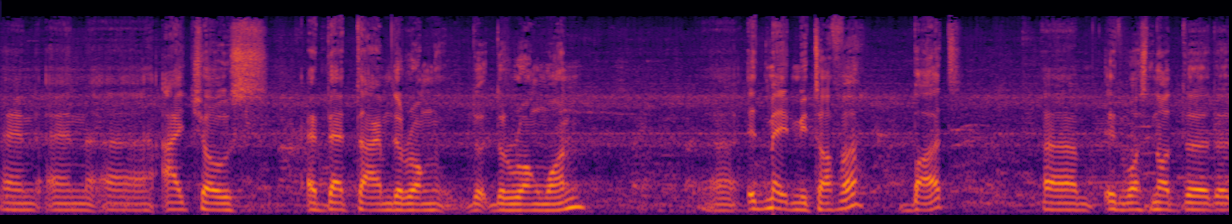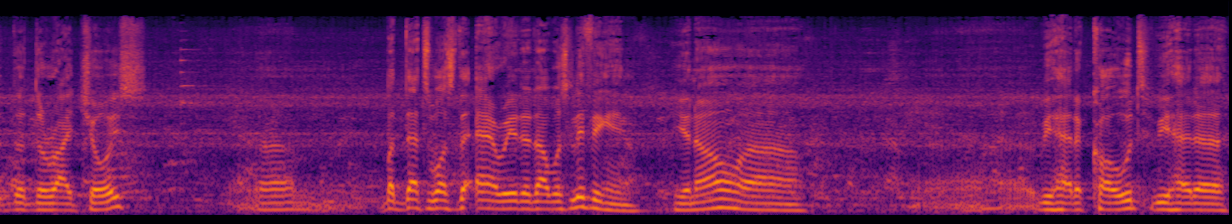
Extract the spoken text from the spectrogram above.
and and uh, I chose at that time the wrong the, the wrong one. Uh, it made me tougher, but um, it was not the, the, the right choice. Um, but that was the area that I was living in. You know, uh, uh, we had a code. We had a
